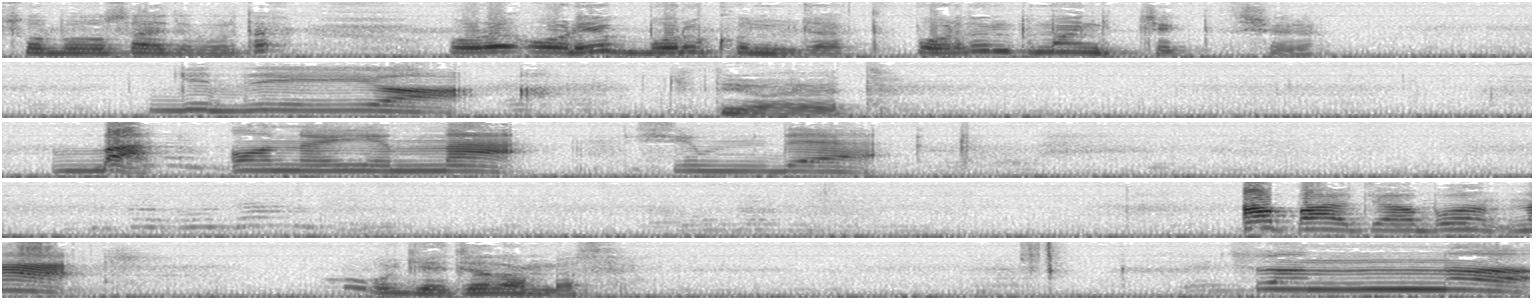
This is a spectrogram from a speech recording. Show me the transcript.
soba olsaydı burada, or- oraya boru konulacaktı. Borudan duman gidecekti dışarı. Gidiyor. Gidiyor evet. Ben onu yemem. Şimdi. Abaca bunlar. O gece lambası. Sunu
